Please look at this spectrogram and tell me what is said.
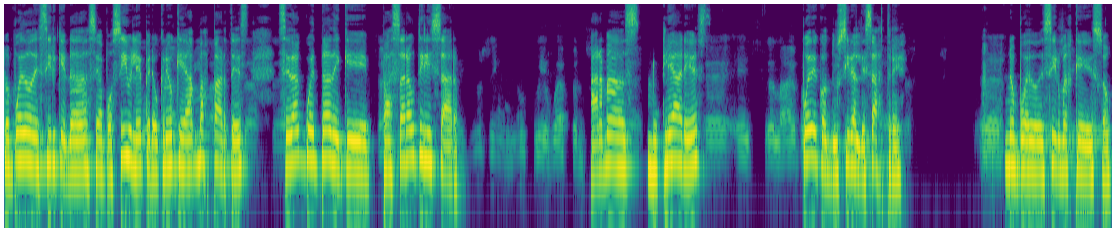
No puedo decir que nada sea posible, pero creo que ambas partes se dan cuenta de que pasar a utilizar armas nucleares puede conducir al desastre. No puedo decir más que eso.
